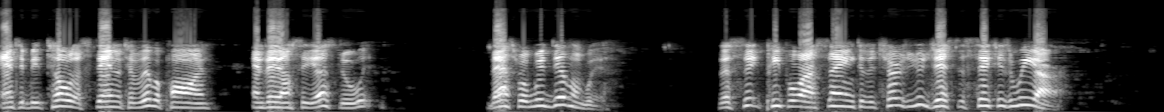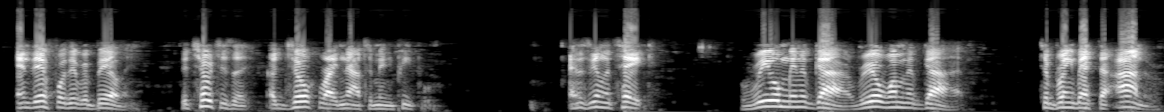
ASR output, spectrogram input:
and to be told a standard to live upon and they don't see us do it. That's what we're dealing with. The sick people are saying to the church, You're just as sick as we are. And therefore they're rebelling. The church is a, a joke right now to many people. And it's going to take real men of God, real women of God, to bring back the honor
